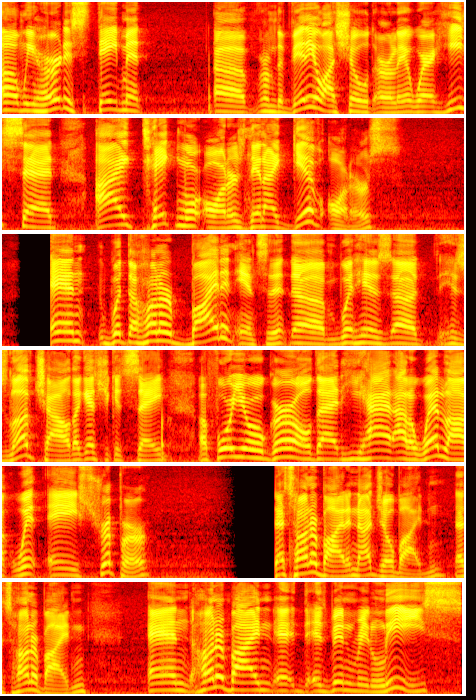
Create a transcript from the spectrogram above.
Um, we heard his statement uh, from the video I showed earlier, where he said, "I take more orders than I give orders." And with the Hunter Biden incident, uh, with his uh, his love child, I guess you could say, a four year old girl that he had out of wedlock with a stripper. That's Hunter Biden, not Joe Biden. That's Hunter Biden, and Hunter Biden eh, has been released.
